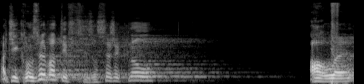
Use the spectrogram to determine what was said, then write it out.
A ti konzervativci zase řeknou, ale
